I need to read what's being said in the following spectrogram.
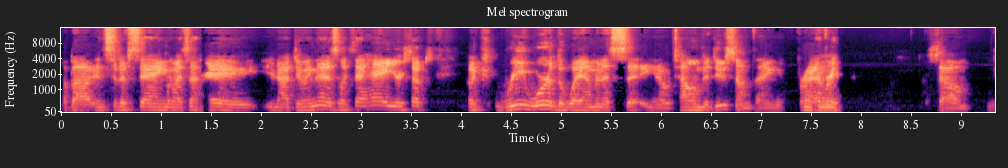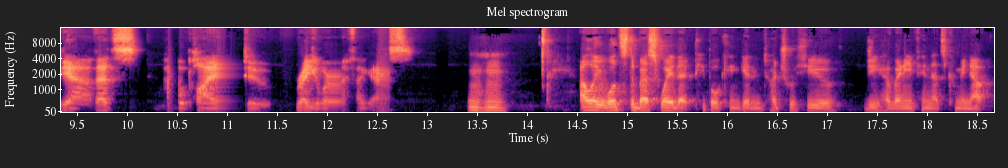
About instead of saying to my son, "Hey, you're not doing this," like say, "Hey, you're such." Like reword the way I'm going to say, you know, tell him to do something for Mhm. everything. So yeah, that's apply to regular life, I guess. Mm-hmm. Eli, what's the best way that people can get in touch with you? Do you have anything that's coming up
